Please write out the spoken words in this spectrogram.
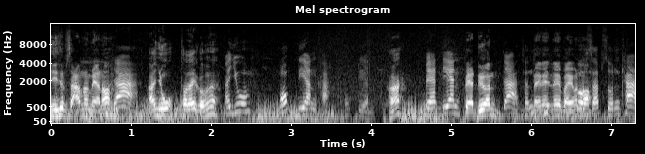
ยี่สิบสามนะแม่เนาะจ้าอายุเท่าไหร่ก่อนเฮ้ออายุหกเดือนค่ะหกเดือนฮะแปดเดือนแปดเดือน จ้าฉันในในในใบมันเนาะ บ่สับสนค่ะ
